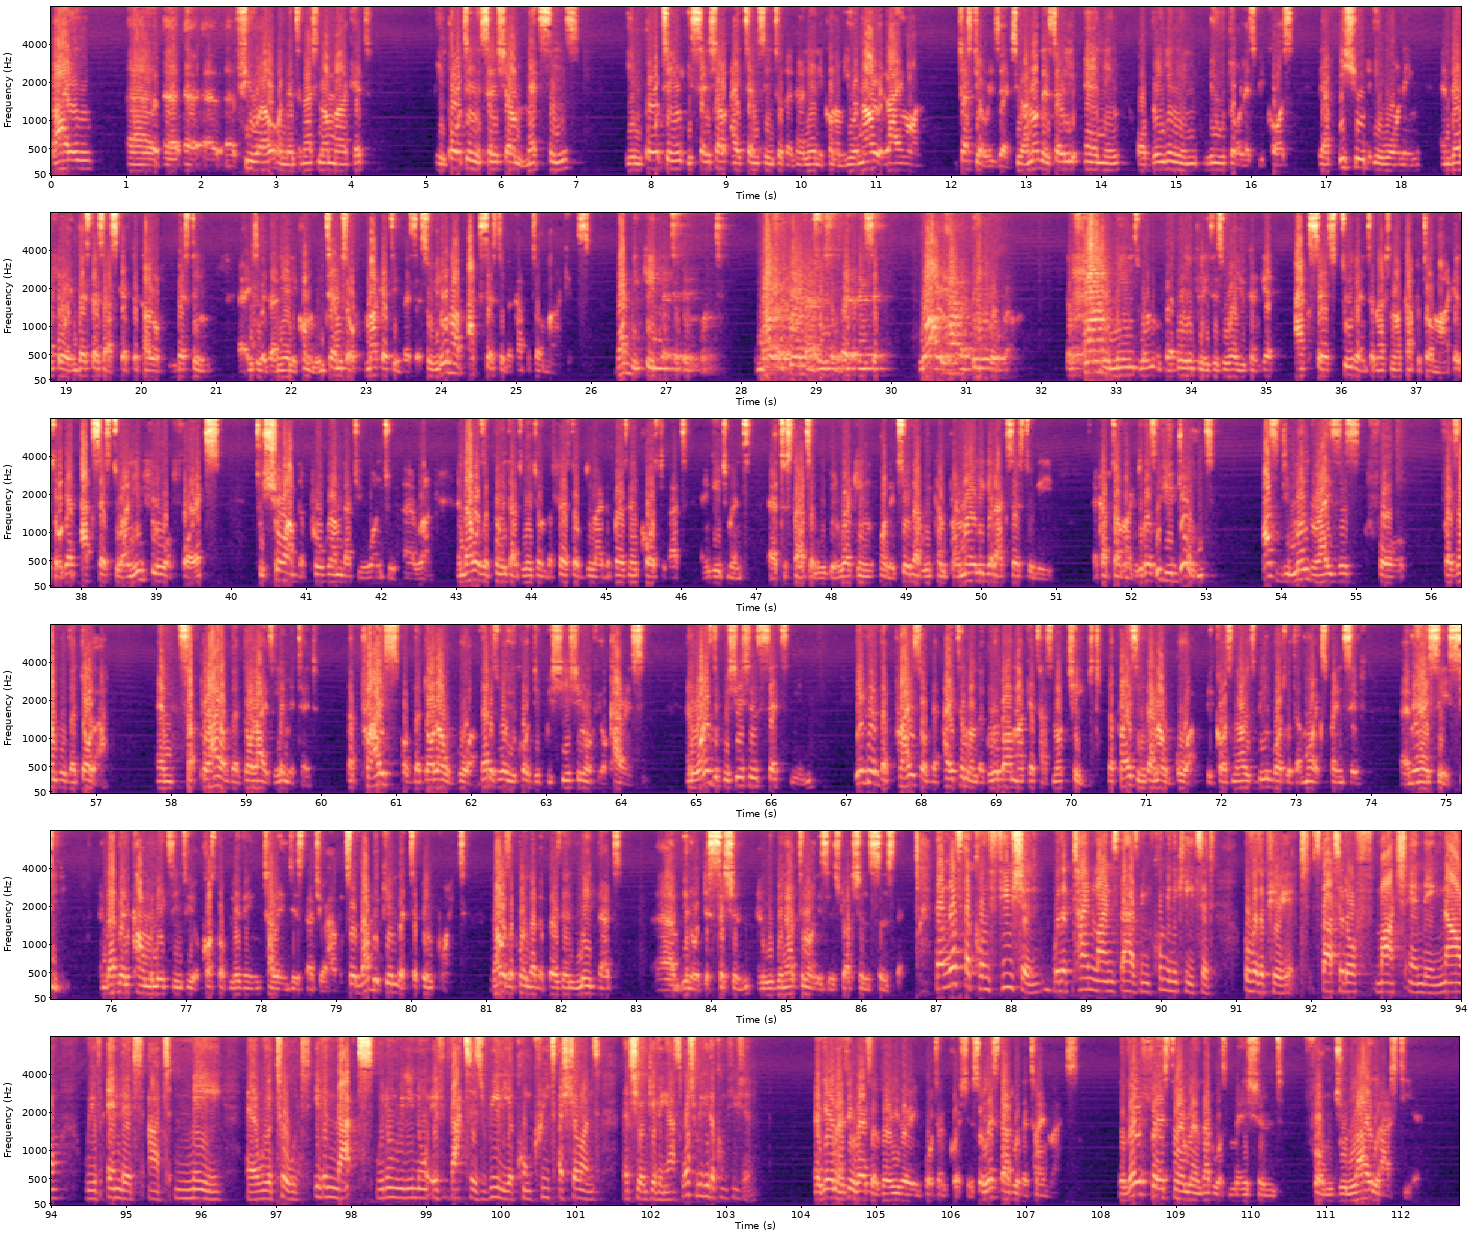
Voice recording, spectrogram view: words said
buying uh, uh, uh, uh fuel on the international market, importing essential medicines, importing essential items into the Ghanaian economy. You are now relying on just your reserves. You are not necessarily earning or bringing in new dollars because they have issued a warning, and therefore investors are skeptical of investing uh, into the Ghanaian economy in terms of market investors. So you don't have access to the capital markets. That became the tipping point. Now the point as Mr. President said, while we have a big program, the fund remains one of the only places where you can get access to the international capital markets or get access to an inflow of forex to show up the program that you want to uh, run. And that was a point at which, on the 1st of July, the president calls to that engagement uh, to start, and we've been working on it so that we can primarily get access to the uh, capital market. Because if you don't, as demand rises for, for example, the dollar, and supply of the dollar is limited, the price of the dollar will go up. That is what you call depreciation of your currency. And once depreciation sets in, even if the price of the item on the global market has not changed, the price in Ghana will go up because now it's being bought with a more expensive, uh, may I say, cedi. And that then culminates into your cost of living challenges that you're having. So that became the tipping point. That was the point that the president made that um, you know, decision, and we've been acting on his instructions since then. Then, what's the confusion with the timelines that has been communicated over the period? Started off March ending, now we've ended at May. Uh, we're told even that we don't really know if that is really a concrete assurance that you're giving us. What's really the confusion? Again, I think that's a very, very important question. So let's start with the timelines. The very first timeline that was mentioned from July last year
